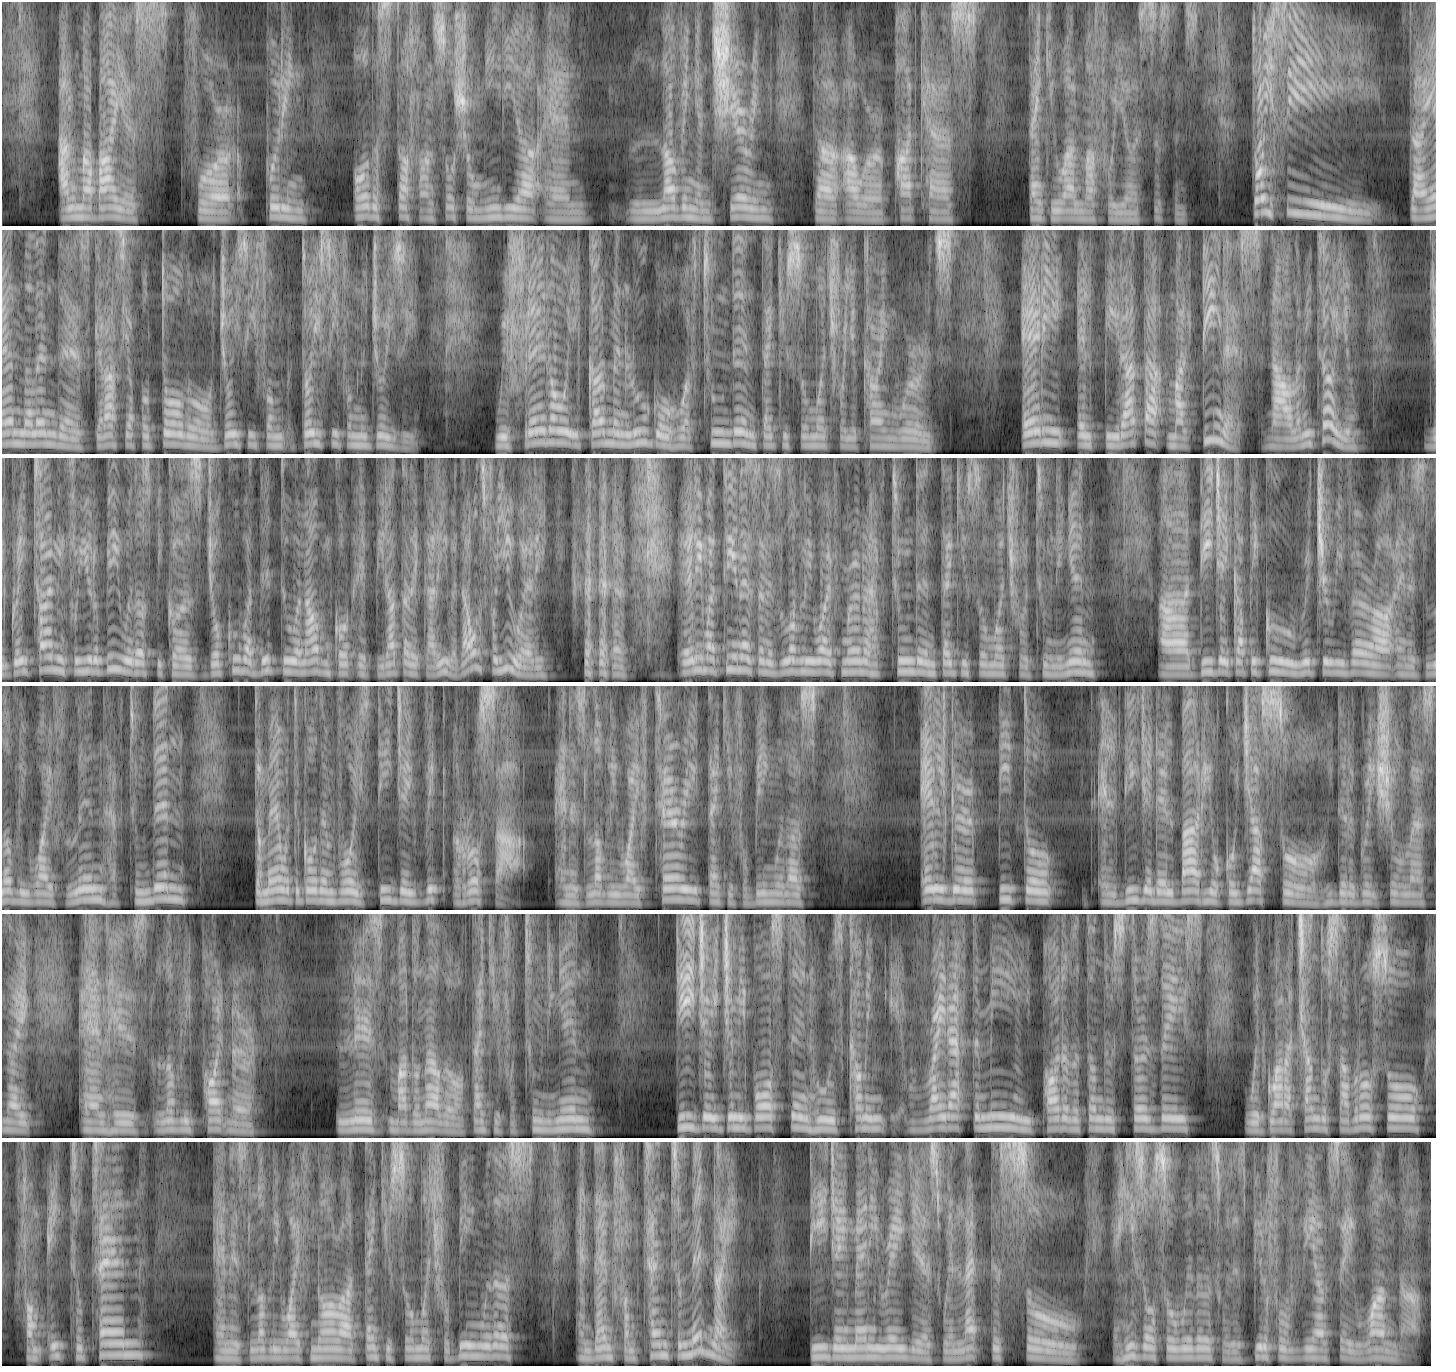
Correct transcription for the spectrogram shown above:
Alma Baez for putting all the stuff on social media and loving and sharing the, our podcasts. Thank you, Alma, for your assistance. Toysi, Diane Melendez, gracias por todo. Joycey from, Toysi from New Jersey. Wilfredo y Carmen Lugo, who have tuned in, thank you so much for your kind words. Eddie El Pirata Martinez. Now, let me tell you, your great timing for you to be with us because Joe Cuba did do an album called El Pirata de Caribe. That one's for you, Eddie. Eddie Martinez and his lovely wife Myrna have tuned in. Thank you so much for tuning in. Uh, DJ Capicu, Richard Rivera, and his lovely wife Lynn have tuned in. The man with the golden voice, DJ Vic Rosa and his lovely wife Terry. Thank you for being with us. Elgar Pito, El DJ del Barrio Collazo, he did a great show last night, and his lovely partner Liz Maldonado. Thank you for tuning in. DJ Jimmy Boston, who is coming right after me, part of the Thunders Thursdays with Guarachando Sabroso from 8 till 10, and his lovely wife Nora. Thank you so much for being with us. And then from 10 to midnight, DJ Manny Reyes will Let This Soul. And he's also with us with his beautiful fiancee Wanda.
